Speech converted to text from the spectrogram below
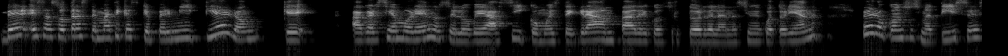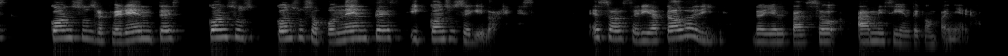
ver esas otras temáticas que permitieron que a García Moreno se lo vea así como este gran padre constructor de la nación ecuatoriana, pero con sus matices, con sus referentes, con sus, con sus oponentes y con sus seguidores. Eso sería todo y doy el paso a mi siguiente compañero.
